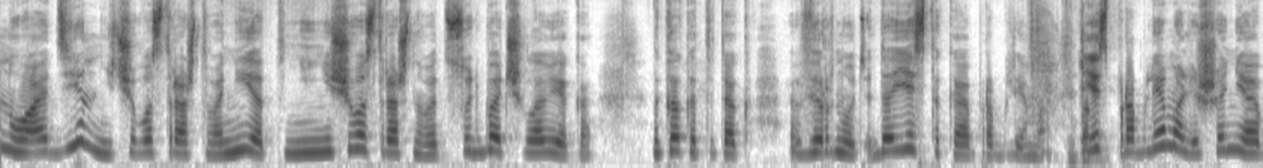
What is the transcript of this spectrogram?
ну один, ничего страшного, нет, ни, ничего страшного, это судьба человека. Но как это так вернуть? Да, есть такая проблема. Ну, так... Есть проблема лишения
